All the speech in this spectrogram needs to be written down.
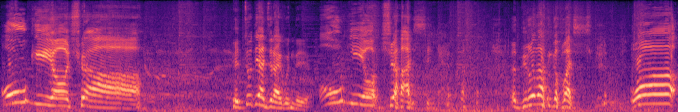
어우기여차. 배조디한 줄 알고 있네. 어우기여차 씨. 늘어나는 거 봐. 씨. 와.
